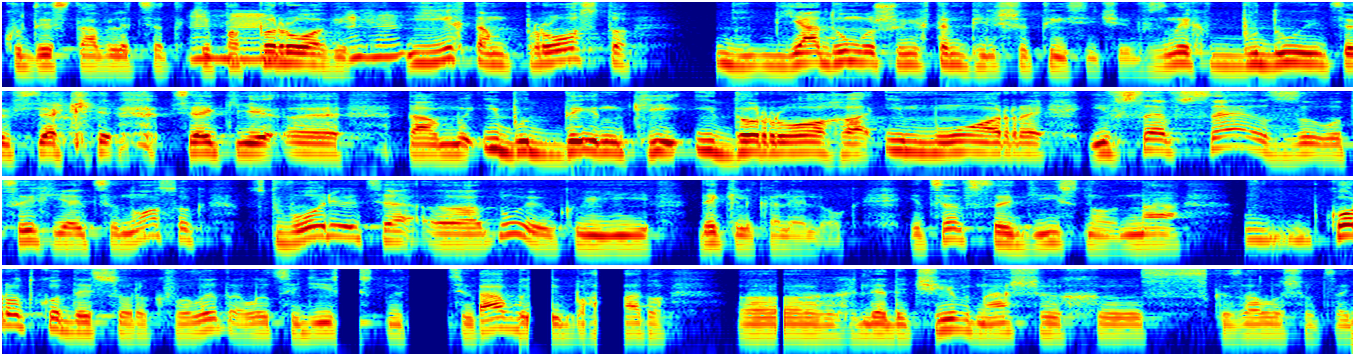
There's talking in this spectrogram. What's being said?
куди ставляться такі паперові, і їх там просто Я думаю, що їх там більше тисячі. З них будуються всякі, всякі е, там і будинки, і дорога, і море, і все-все з оцих яйценосок створюється. Е, ну і, декілька ляльок. І це все дійсно на коротко, десь 40 хвилин, але це дійсно цікаво і багато. е, Глядачів наших е, сказали, що це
